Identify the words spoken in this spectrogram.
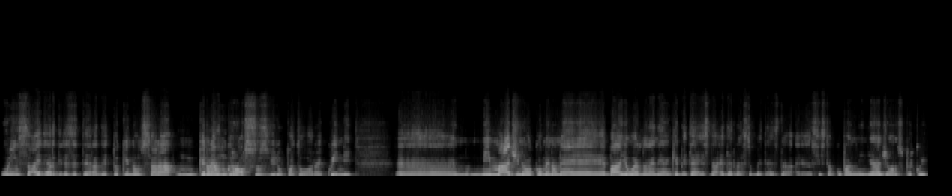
un insider di Resetera ha detto che non, un, che non è un grosso sviluppatore, quindi eh, mi immagino come non è BioWare, non è neanche Bethesda, e del resto Bethesda eh, si sta occupando di Indiana Jones, per cui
